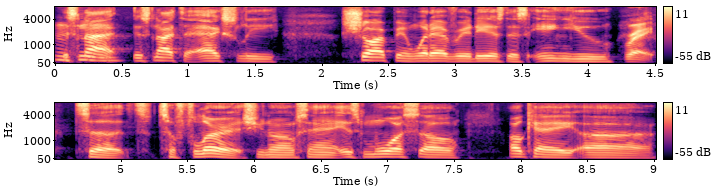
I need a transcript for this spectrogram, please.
It's not. It's not to actually sharpen whatever it is that's in you Right. to to flourish. You know what I'm saying? It's more so. Okay, uh,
